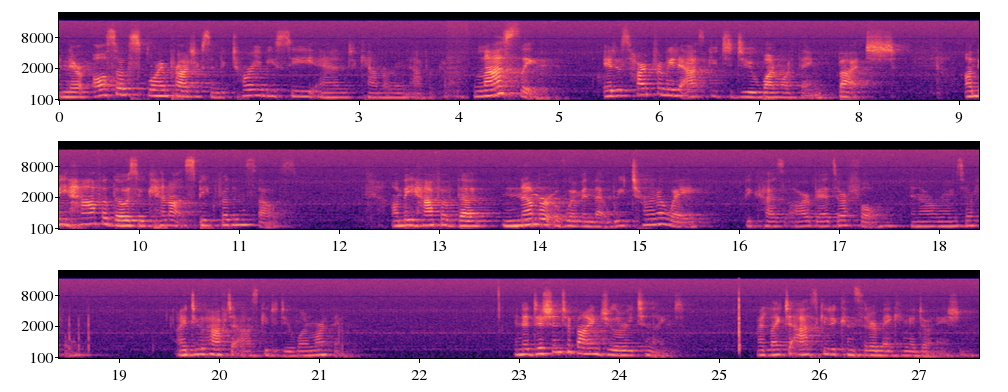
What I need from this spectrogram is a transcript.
And they're also exploring projects in Victoria, BC, and Cameroon, Africa. Lastly, it is hard for me to ask you to do one more thing, but on behalf of those who cannot speak for themselves, on behalf of the number of women that we turn away because our beds are full and our rooms are full, I do have to ask you to do one more thing. In addition to buying jewelry tonight, I'd like to ask you to consider making a donation.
